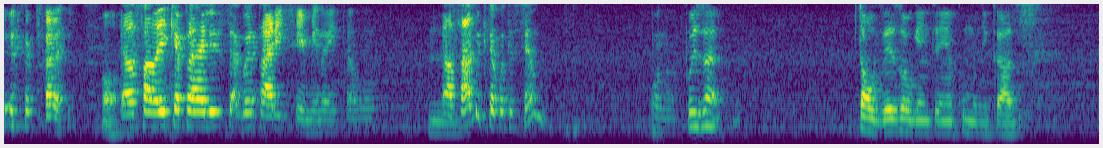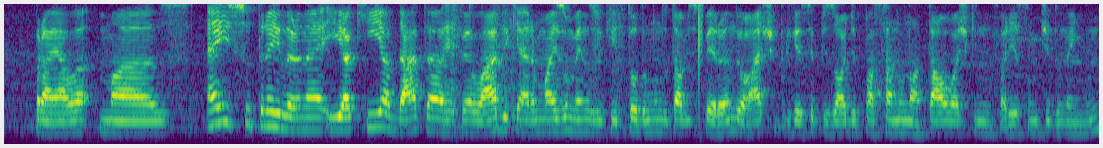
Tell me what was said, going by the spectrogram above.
parece. Ela fala aí que é pra eles aguentarem firme, né? Então. Hum. Ela sabe o que tá acontecendo? Ou não? Pois é. Talvez alguém tenha comunicado para ela, mas é isso o trailer, né? E aqui a data revelada, que era mais ou menos o que todo mundo tava esperando, eu acho, porque esse episódio passar no Natal, acho que não faria sentido nenhum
